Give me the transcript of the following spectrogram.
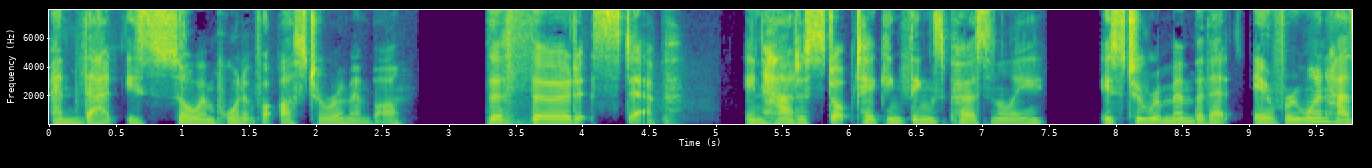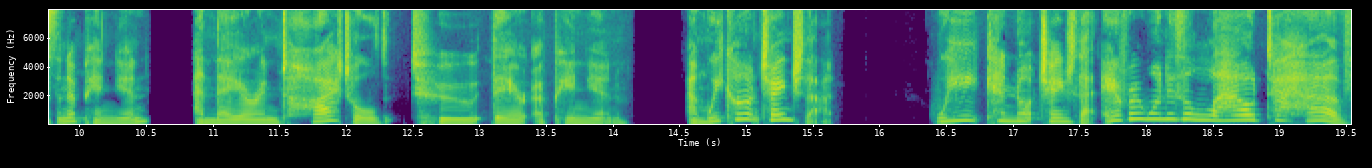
And that is so important for us to remember. The third step in how to stop taking things personally is to remember that everyone has an opinion and they are entitled to their opinion. And we can't change that. We cannot change that. Everyone is allowed to have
